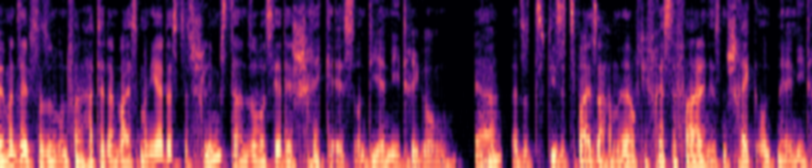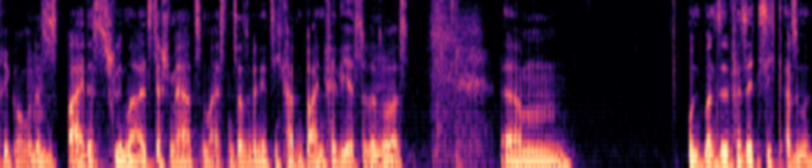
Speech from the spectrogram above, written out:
wenn man selbst mal so einen Unfall hatte, dann weiß man ja, dass das Schlimmste an sowas ja der Schreck ist und die Erniedrigung. Ja. Ne? Also diese zwei Sachen. Ne? Auf die Fresse fallen ist ein Schreck und eine Erniedrigung. Und Mhm. das ist beides schlimmer als der Schmerz meistens. Also wenn du jetzt nicht gerade ein Bein verlierst oder Mhm. sowas. Ähm, und man versetzt sich, also man,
